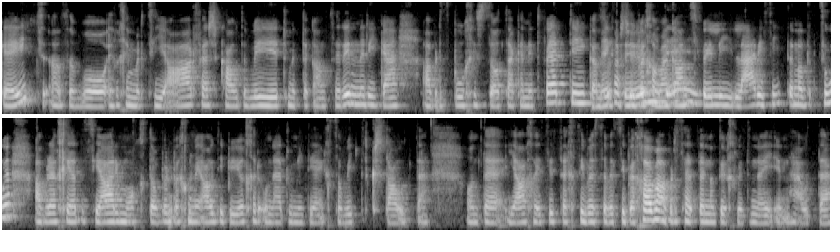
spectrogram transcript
geht, also wo einfach immer das Jahr festgehalten wird mit den ganzen Erinnerungen, aber das Buch ist sozusagen nicht fertig, also Mega es bekommen ganz viele leere Seiten noch dazu, aber auch jedes Jahr im Oktober bekomme ich all die Bücher und dann tue ich die eigentlich so weiter gestalten und äh, ja, können sie sich, sie wissen, was sie bekommen, aber es hat dann natürlich wieder neue Inhalte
